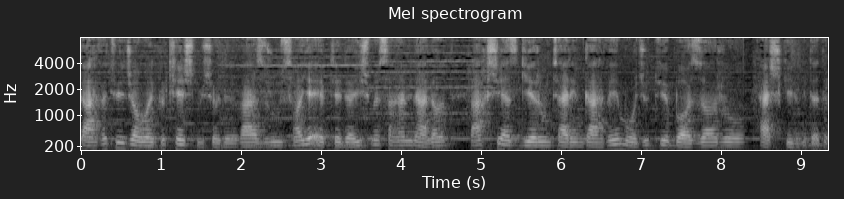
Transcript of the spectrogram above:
قهوه توی جامایکا کشت می شده و از روزهای ابتداییش مثل همین الان بخشی از گرونترین قهوه موجود توی بازار رو تشکیل می‌داده.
